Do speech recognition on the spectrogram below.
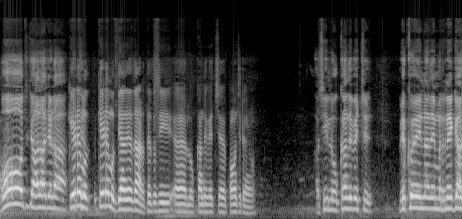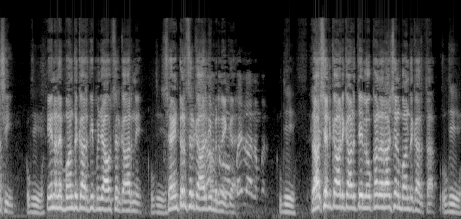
ਬਹੁਤ ਜ਼ਿਆਦਾ ਜਿਹੜਾ ਕਿਹੜੇ ਮੁੱਦ- ਕਿਹੜੇ ਮੁੱਦਿਆਂ ਦੇ ਆਧਾਰ ਤੇ ਤੁਸੀਂ ਅਹ, ਲੋਕਾਂ ਦੇ ਵਿੱਚ ਪਹੁੰਚ ਰਹੇ ਹੋ? ਅਸੀਂ ਲੋਕਾਂ ਦੇ ਵਿੱਚ ਵੇਖੋ ਇਹਨਾਂ ਦੇ ਮਰਨੇਗਾ ਸੀ? ਜੀ। ਇਹਨਾਂ ਨੇ ਬੰਦ ਕਰਤੀ ਪੰਜਾਬ ਸਰਕਾਰ ਨੇ। ਜੀ। ਸੈਂਟਰ ਸਰਕਾਰ ਦੀ ਮਰਨੇਗਾ ਪਹਿਲਾ ਨੰਬਰ। ਜੀ। ਰਾਸ਼ਨ ਕਾਰਡ ਕੱਢ ਤੇ ਲੋਕਾਂ ਦਾ ਰਾਸ਼ਨ ਬੰਦ ਕਰਤਾ। ਜੀ।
